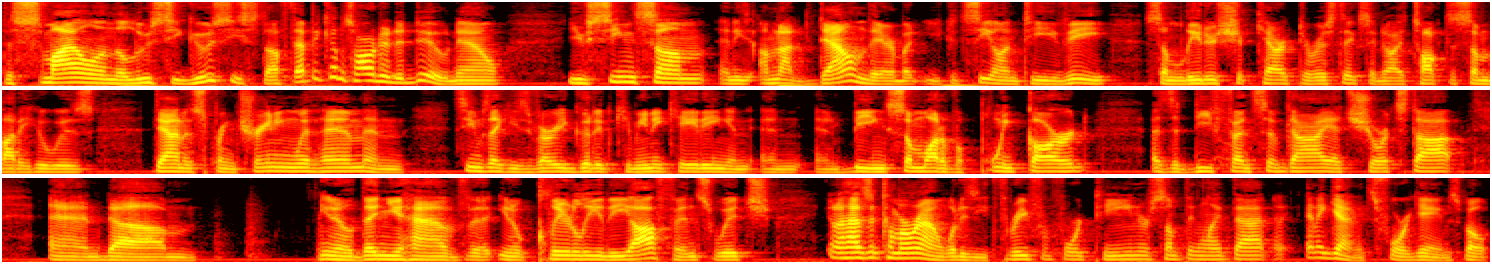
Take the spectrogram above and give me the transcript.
the smile and the loosey goosey stuff that becomes harder to do. Now, You've seen some, and I'm not down there, but you could see on TV some leadership characteristics. I know I talked to somebody who was down in spring training with him, and it seems like he's very good at communicating and, and, and being somewhat of a point guard as a defensive guy at shortstop. And, um, you know, then you have, uh, you know, clearly the offense, which, you know, hasn't come around. What is he, three for 14 or something like that? And again, it's four games. But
